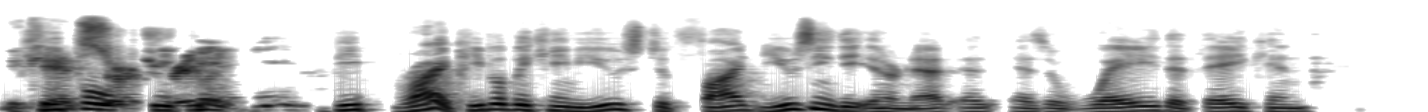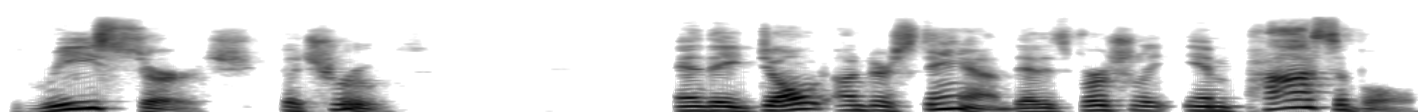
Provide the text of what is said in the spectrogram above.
you can't people search became, be, right. People became used to find using the internet as, as a way that they can research the truth. And they don't understand that it's virtually impossible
